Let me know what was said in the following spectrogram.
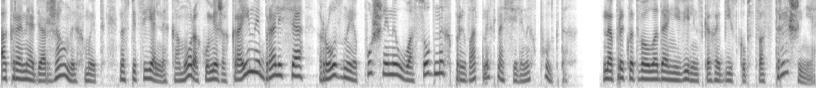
Акрамя дзяржаўных мыт на спецыяльных каморах у межах краіны браліся розныя пошліны ў асобных прыватных населеных пунктах. Напрыклад, ва ўладанні віленскага біскупства стрэшыне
